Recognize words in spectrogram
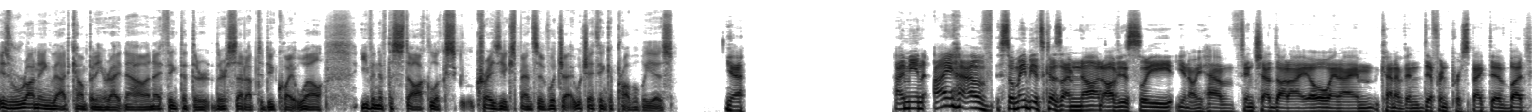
is running that company right now. And I think that they're they're set up to do quite well, even if the stock looks crazy expensive, which I which I think it probably is. Yeah. I mean, I have, so maybe it's because I'm not obviously, you know, you have finchat.io and I'm kind of in different perspective, but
